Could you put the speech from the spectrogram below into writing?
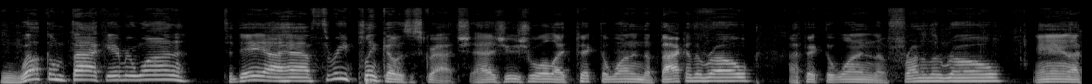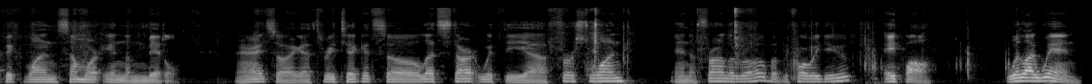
Welcome back, everyone. Today I have three Plinkos to scratch. As usual, I picked the one in the back of the row, I picked the one in the front of the row, and I picked one somewhere in the middle. All right, so I got three tickets. So let's start with the uh, first one in the front of the row. But before we do, eight ball. Will I win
